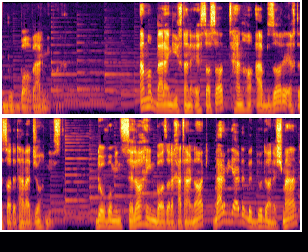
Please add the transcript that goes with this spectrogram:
اون رو باور می‌کنند. اما برانگیختن احساسات تنها ابزار اقتصاد توجه نیست. دومین سلاح این بازار خطرناک برمیگرده به دو دانشمند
